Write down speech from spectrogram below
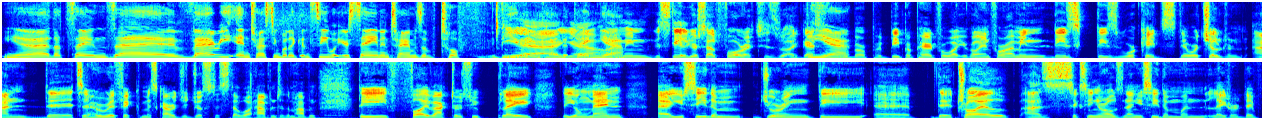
Yeah, that sounds uh, very interesting, but I can see what you're saying in terms of tough viewing yeah, kind of yeah. thing. Yeah. I mean, steel yourself for it. Is I guess. Yeah. Or be prepared for what you're going for. I mean, these these were kids. They were children, and uh, it's a horrific miscarriage of justice that what happened to them happened. The five actors who play the young men. Uh, you see them during the uh, the trial as 16 year olds, and then you see them when later they've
